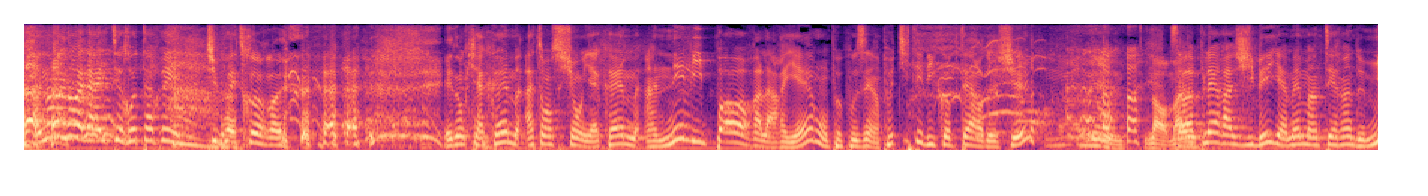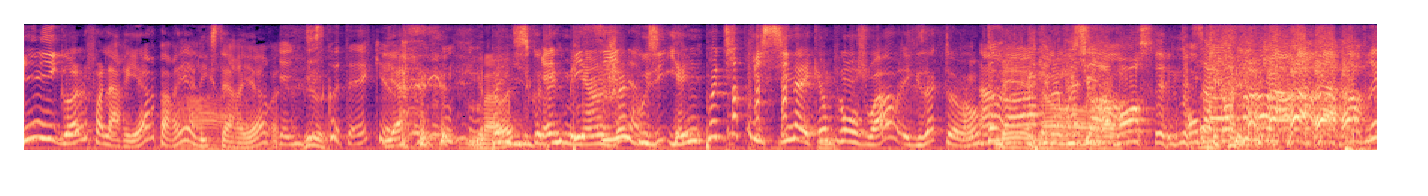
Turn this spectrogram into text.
Ah Non, non, elle a été retapée. Tu peux être heureux. et donc il y a quand même, attention, il y a quand même un héliport à l'arrière. On peut poser un petit hélicoptère dessus. Normal. Ça va plaire à JB. Il y a même un terrain de mini-golf à l'arrière, pareil, à l'extérieur. Il y a une discothèque. Il y a, il y a Bah pas une discothèque, Il y a une mais il y a un piscine. jacuzzi. Il y a une petite piscine avec un plongeoir, exactement. Ah, Mais non. on voiture va- avance. on parle- En vrai,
